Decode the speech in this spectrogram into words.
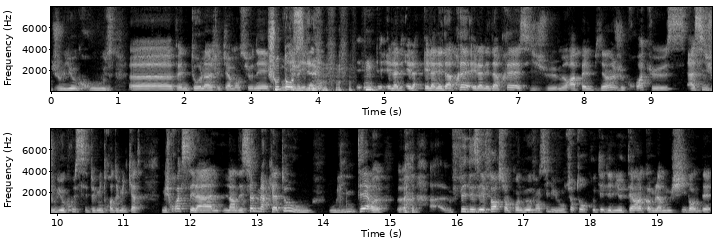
Julio Cruz, euh, Ventola, je l'ai déjà mentionné. Chutos. Et, l'année d'après, et l'année d'après, si je me rappelle bien, je crois que ah si Julio Cruz c'est 2003-2004, mais je crois que c'est l'un des seuls mercato où, où l'Inter euh, euh, fait des efforts sur le point de vue offensif. Ils vont surtout recruter des milieux de terrain comme Lamouchi, Van, de,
